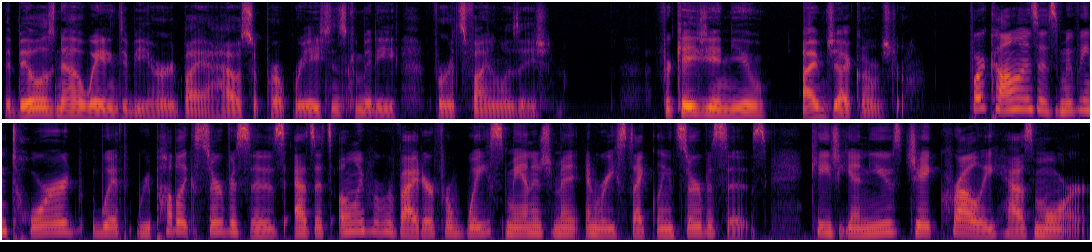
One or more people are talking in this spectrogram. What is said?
The bill is now waiting to be heard by a House Appropriations Committee for its finalization. For KGNU, I'm Jack Armstrong. Fort Collins is moving toward with Republic Services as its only provider for waste management and recycling services. KGNU's Jake Crowley has more.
